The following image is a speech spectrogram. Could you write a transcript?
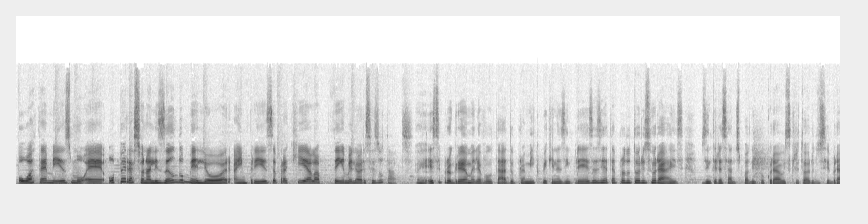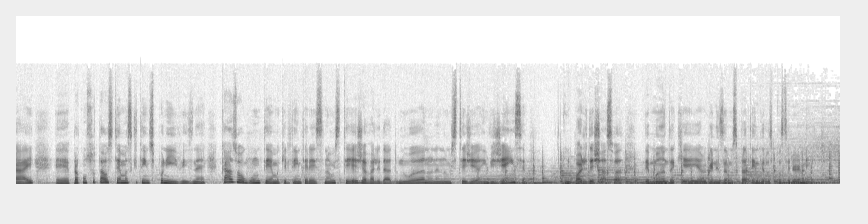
ou até mesmo é, operacionalizando melhor a empresa para que ela tenha melhores resultados. É, esse programa ele é voltado para micro pequenas empresas e até produtores rurais. Os interessados podem procurar o escritório do Sebrae é, para consultar os temas que tem disponíveis. Né? Caso algum tema que ele tem interesse não esteja validado no ano, né, não esteja em vigência, ele pode deixar sua demanda que aí organizamos para atendê-los posteriormente.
